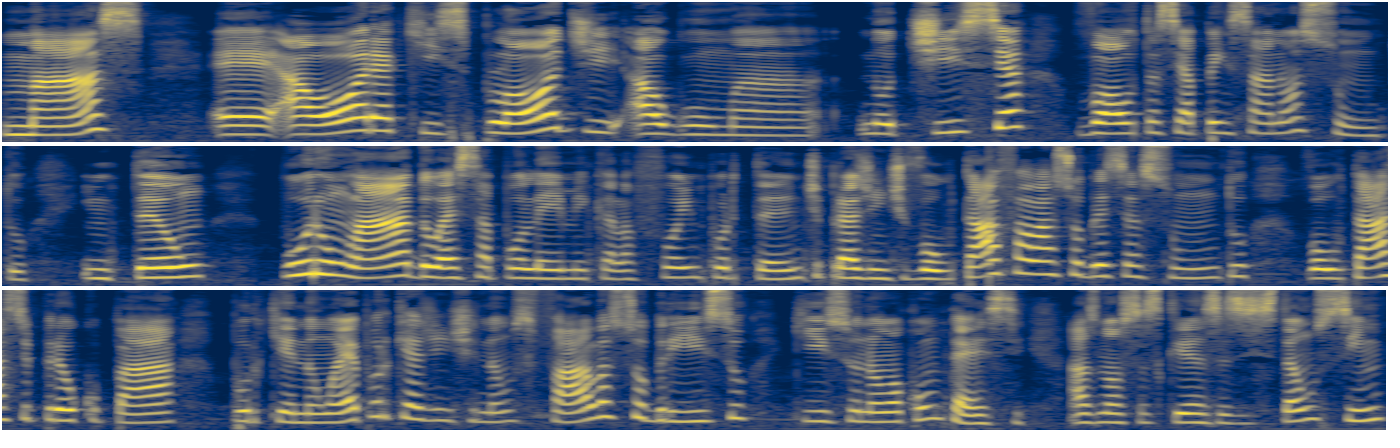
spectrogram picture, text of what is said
mas é, a hora que explode alguma notícia, volta-se a pensar no assunto. Então, por um lado, essa polêmica ela foi importante para a gente voltar a falar sobre esse assunto, voltar a se preocupar, porque não é porque a gente não fala sobre isso que isso não acontece. As nossas crianças estão sim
